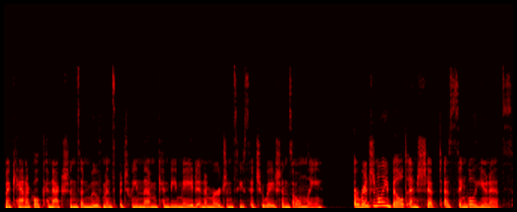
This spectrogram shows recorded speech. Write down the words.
Mechanical connections and movements between them can be made in emergency situations only. Originally built and shipped as single units,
